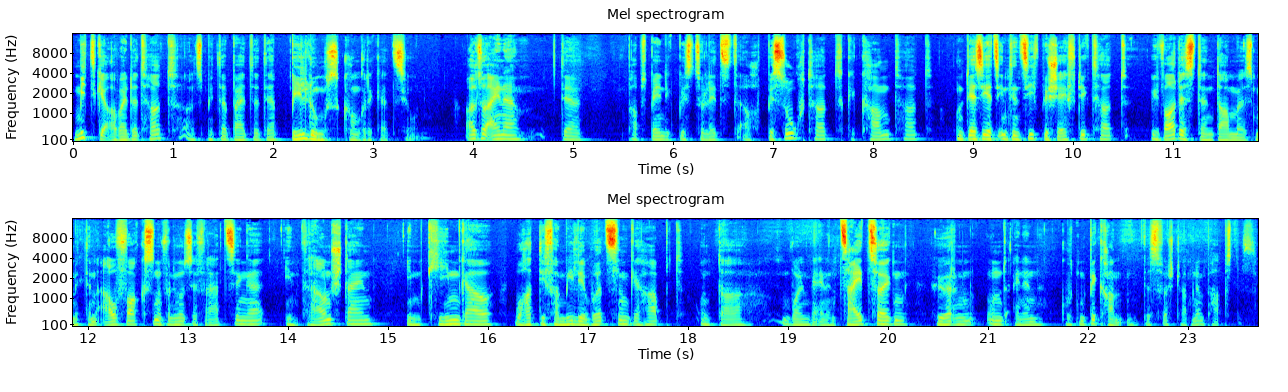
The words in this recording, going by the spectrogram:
mitgearbeitet hat als Mitarbeiter der Bildungskongregation. Also einer, der Papst Benedikt bis zuletzt auch besucht hat, gekannt hat und der sich jetzt intensiv beschäftigt hat, wie war das denn damals mit dem Aufwachsen von Josef Ratzinger in Traunstein, im Chiemgau, wo hat die Familie Wurzeln gehabt? Und da wollen wir einen Zeitzeugen hören und einen guten Bekannten des verstorbenen Papstes.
